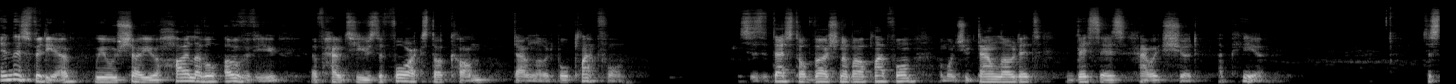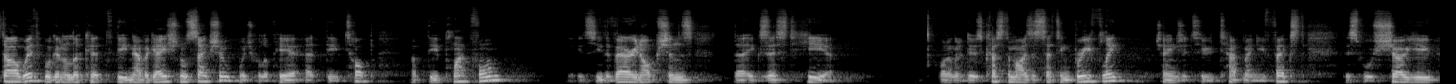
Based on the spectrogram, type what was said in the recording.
In this video, we will show you a high-level overview of how to use the Forex.com downloadable platform. This is the desktop version of our platform, and once you download it, this is how it should appear. To start with, we're going to look at the navigational section, which will appear at the top of the platform. You can see the varying options that exist here. What I'm going to do is customize a setting briefly, change it to tab menu fixed. This will show you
